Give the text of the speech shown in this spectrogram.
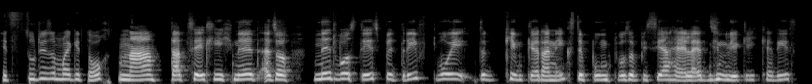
Hättest du das einmal gedacht? Na, tatsächlich nicht. Also nicht, was das betrifft, wo ich, da kommt gleich der nächste Punkt, was ein bisschen Highlight in Wirklichkeit ist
